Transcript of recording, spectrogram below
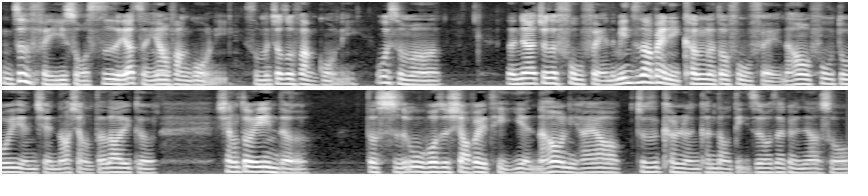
你这匪夷所思，要怎样放过你？什么叫做放过你？为什么人家就是付费呢？明知道被你坑了都付费，然后付多一点钱，然后想得到一个相对应的的食物或是消费体验，然后你还要就是坑人坑到底之后再跟人家说，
